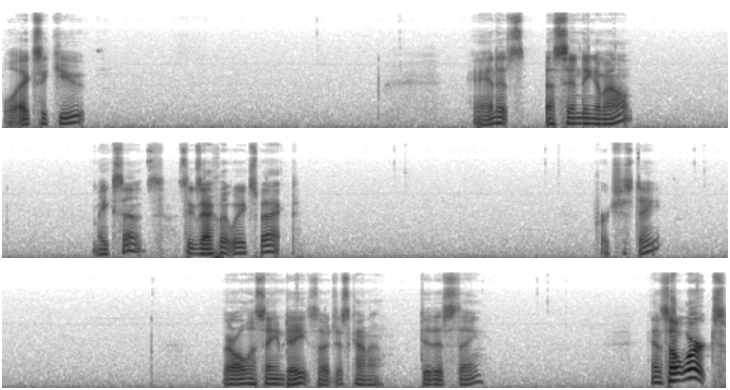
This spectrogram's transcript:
We'll execute. And it's ascending amount. Makes sense. It's exactly what we expect. Purchase date. They're all the same date, so it just kind of did its thing. And so it works.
